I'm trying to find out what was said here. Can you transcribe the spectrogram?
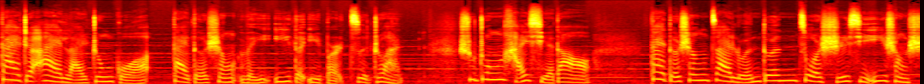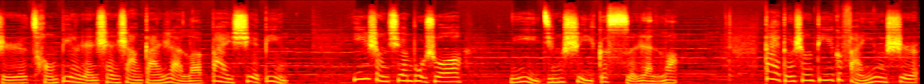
带着爱来中国，戴德生唯一的一本自传，书中还写到。戴德生在伦敦做实习医生时，从病人身上感染了败血病。医生宣布说：“你已经是一个死人了。”戴德生第一个反应是，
